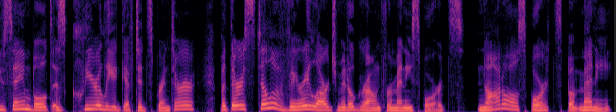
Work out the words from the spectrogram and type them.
Usain Bolt is clearly a gifted sprinter, but there is still a very large middle ground for many sports. Not all sports, but many.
